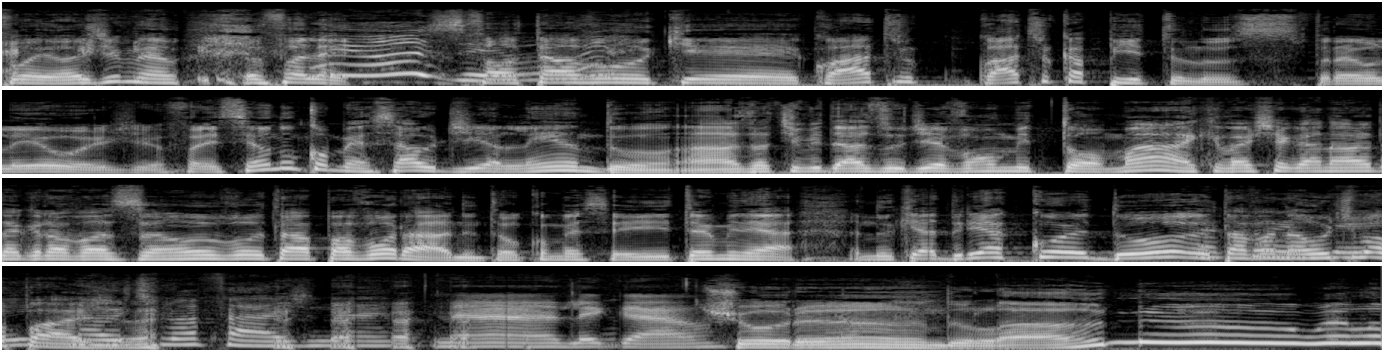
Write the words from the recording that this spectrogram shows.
Foi hoje mesmo. Eu falei, hoje, faltavam o quê? Quatro, quatro capítulos pra eu ler hoje. Eu falei, se eu não começar o dia lendo, as atividades do dia vão me tomar, que vai chegar na hora da gravação eu vou estar apavorado. Então eu comecei e terminei. No que a Adri acordou, eu tava na última página. Na última página, né? Ah, legal. Chorando lá. "Ah, Não, ela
